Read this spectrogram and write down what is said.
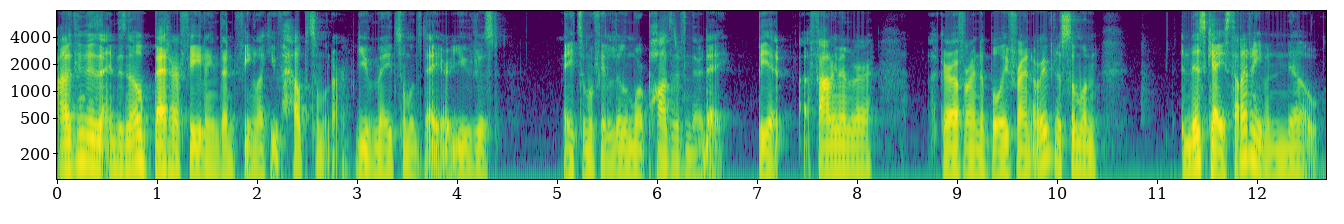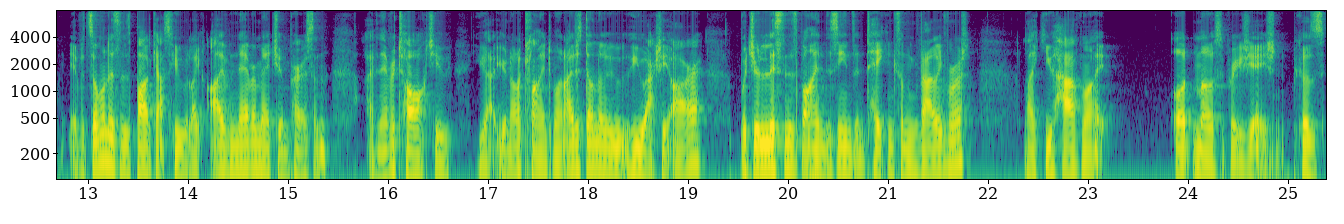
I think there's, there's no better feeling than feeling like you've helped someone or you've made someone's day or you've just made someone feel a little more positive in their day. Be it a family member, a girlfriend, a boyfriend, or even just someone in this case that I don't even know. If it's someone to this podcast who like I've never met you in person, I've never talked to you, you you're not a client of mine, I just don't know who you actually are, but you're listening to this behind the scenes and taking something valuable from it, like you have my utmost appreciation because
